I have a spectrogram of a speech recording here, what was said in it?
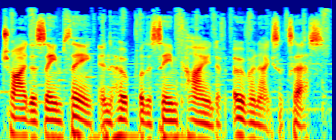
try the same thing and hope for the same kind of overnight success.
